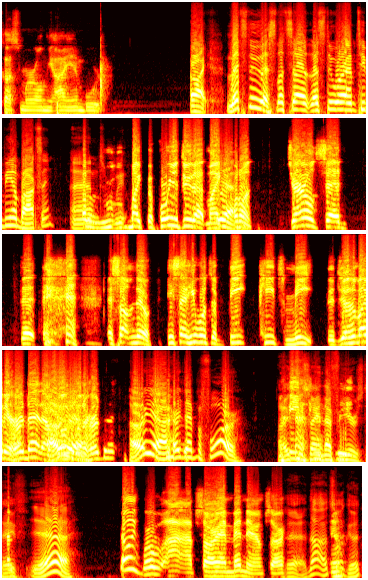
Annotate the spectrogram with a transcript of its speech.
customer on the IM board. All right. Let's do this. Let's uh let's do our MTB unboxing. And Oh, Mike, before you do that, Mike, Yeah. hold on. Gerald said that it's something new. He said he wants to beat Pete's meat. Did you anybody heard that? I Oh, yeah. one heard that. oh yeah, I heard that before. I've been saying that for years, Dave. Yeah. Really? Well, I, I'm sorry, I haven't been there. I'm sorry. Yeah, no, it's Yeah. all good.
